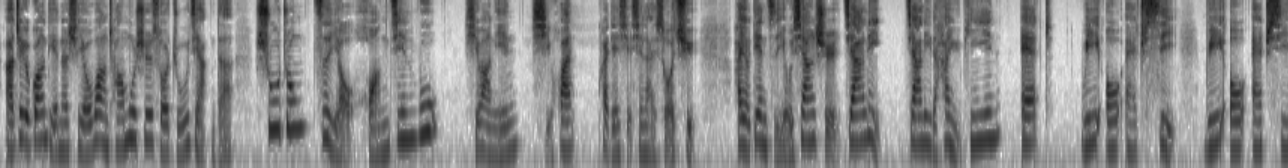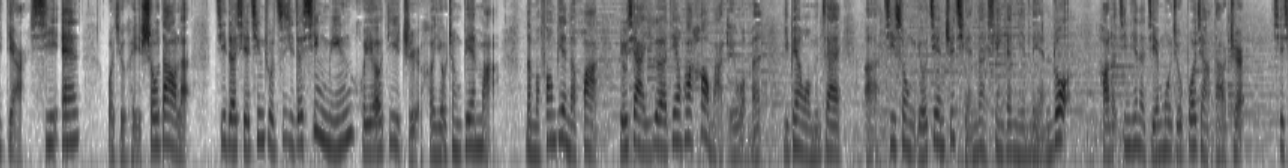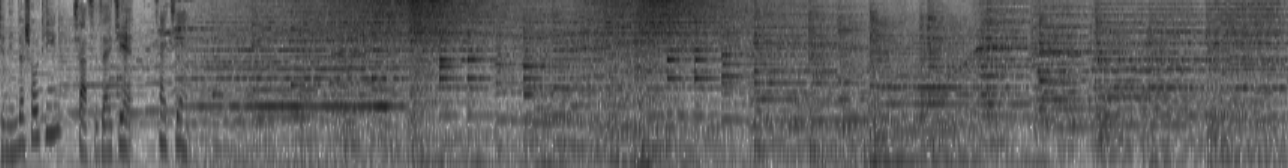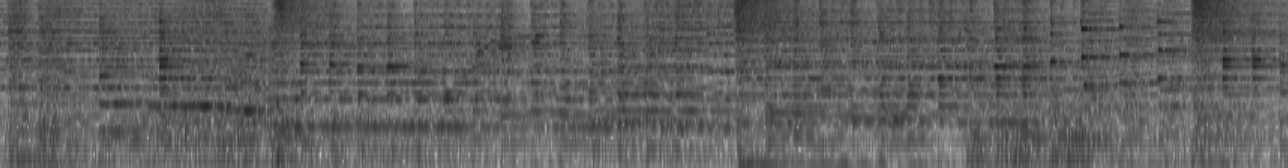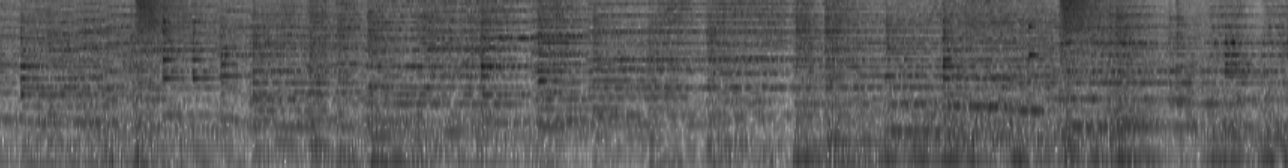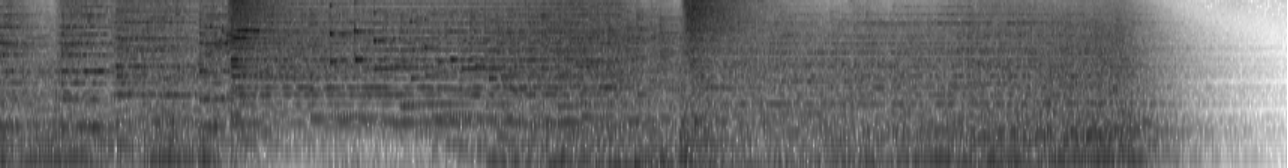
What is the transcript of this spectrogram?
啊，这个光碟呢是由望潮牧师所主讲的《书中自有黄金屋》，希望您喜欢，快点写信来索取。还有电子邮箱是佳丽，佳丽的汉语拼音 at v o h c v o h c 点 c n，我就可以收到了。记得写清楚自己的姓名、回邮地址和邮政编码。那么方便的话，留下一个电话号码给我们，以便我们在呃寄送邮件之前呢，先跟您联络。好了，今天的节目就播讲到这儿，谢谢您的收听，下次再见。再见。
